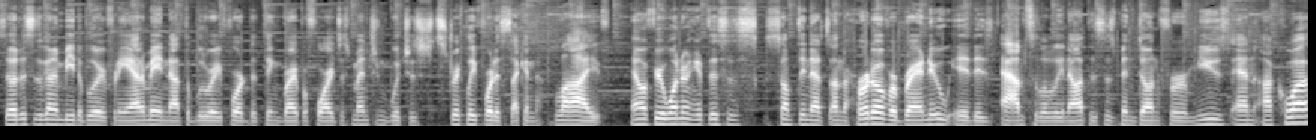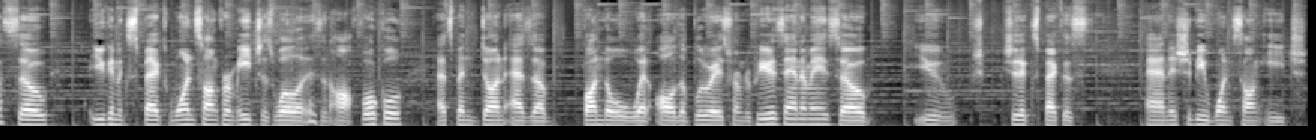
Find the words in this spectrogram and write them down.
So this is going to be the Blu-ray for the anime and not the Blu-ray for the thing right before I just mentioned, which is strictly for the second live. Now, if you're wondering if this is something that's unheard of or brand new, it is absolutely not. This has been done for Muse and Aqours, so you can expect one song from each as well as an off vocal. That's been done as a bundle with all the Blu-rays from the previous anime, so you sh should expect this, and it should be one song each.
